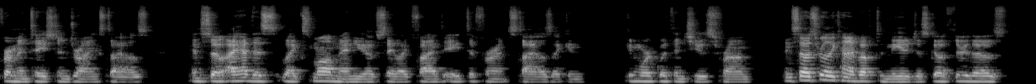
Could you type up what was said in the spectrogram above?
fermentation and drying styles. And so I have this like small menu of say like five to eight different styles I can can work with and choose from. And so it's really kind of up to me to just go through those,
